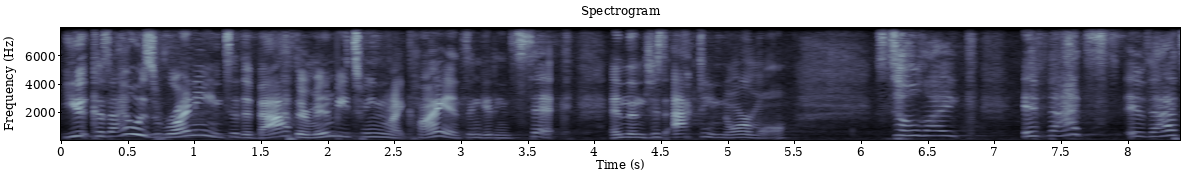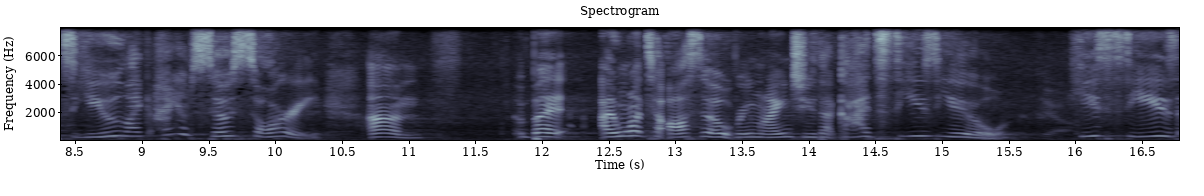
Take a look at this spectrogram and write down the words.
you, because I was running to the bathroom in between my clients and getting sick and then just acting normal. So, like, if that's if that's you, like, I am so sorry. Um, but I want to also remind you that God sees you. Yeah. He sees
